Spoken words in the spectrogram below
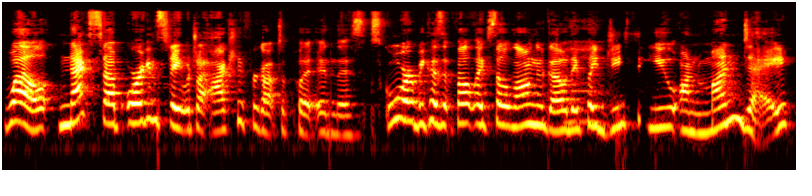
Well, next up, Oregon State, which I actually forgot to put in this score because it felt like so long ago. They played GCU on Monday.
